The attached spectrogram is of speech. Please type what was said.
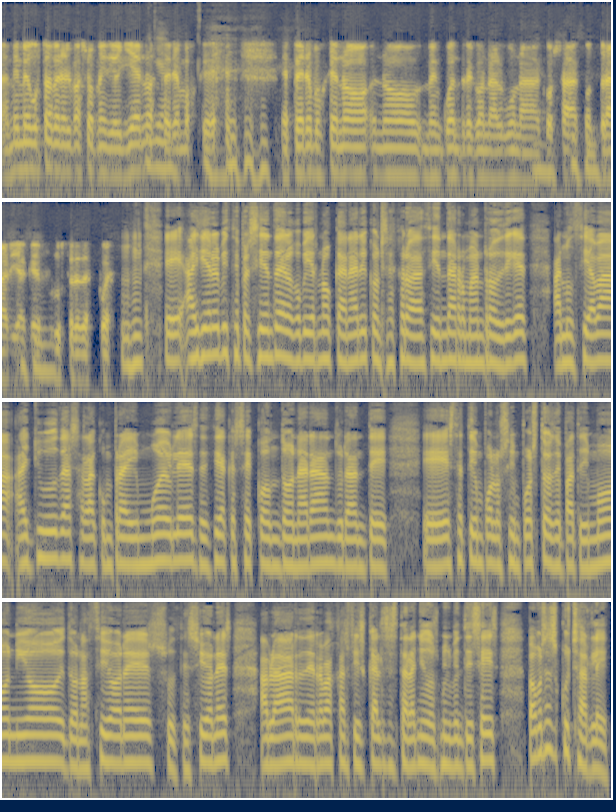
a, mí me gusta ver el vaso medio lleno, esperemos que esperemos que no, no me encuentre con alguna cosa contraria que frustre después. Eh, ayer el vicepresidente del Gobierno canario y consejero de Hacienda, Román Rodríguez, anunciaba ayudas a la compra de inmuebles, decía que se condonarán durante eh, este tiempo los impuestos de patrimonio, donaciones, sucesiones, hablar de rebajas fiscales hasta el año 2026. Vamos a escucharle.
